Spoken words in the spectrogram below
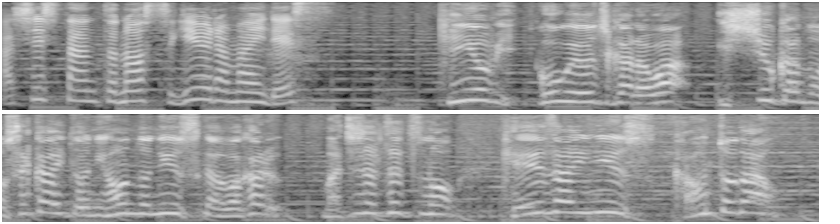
アシスタントの杉浦舞です。金曜日午後4時からは1週間の世界と日本のニュースがわかる町田徹の経済ニュースカウントダウン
